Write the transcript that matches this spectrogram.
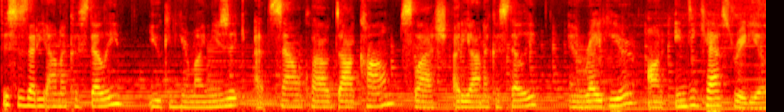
This is Ariana Castelli. You can hear my music at soundcloud.com slash Ariana Castelli and right here on IndieCast Radio.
